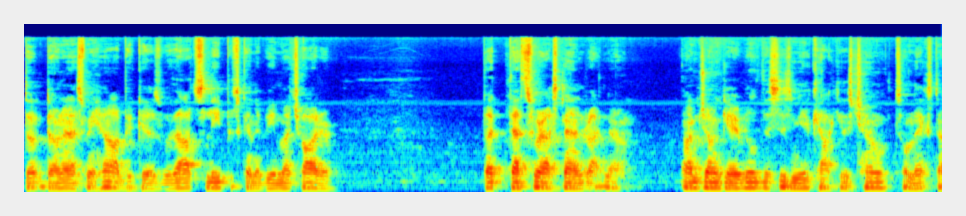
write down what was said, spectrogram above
Don't, don't ask me how, because without sleep, it's going to be much harder. But that's where I stand right now. I'm John Gabriel. This is New Calculus Channel. Until next time.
